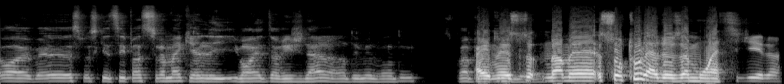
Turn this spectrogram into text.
Ouais, ben c'est parce que tu penses vraiment qu'ils vont être originaux en 2022? Tu prends pas Hey, mais sur- non, mais surtout la deuxième moitié, là.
